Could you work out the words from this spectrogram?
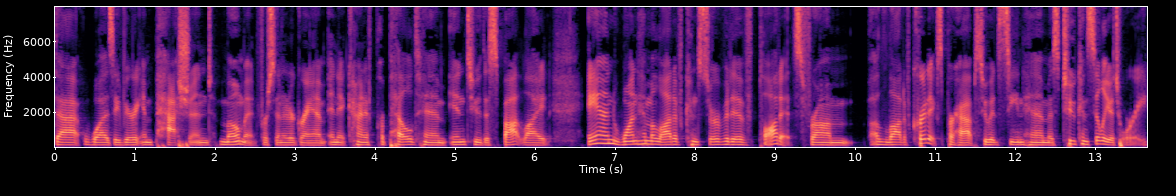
that was a very impassioned moment for Senator Graham, and it kind of propelled him into the spotlight and won him a lot of conservative plaudits from a lot of critics, perhaps, who had seen him as too conciliatory.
